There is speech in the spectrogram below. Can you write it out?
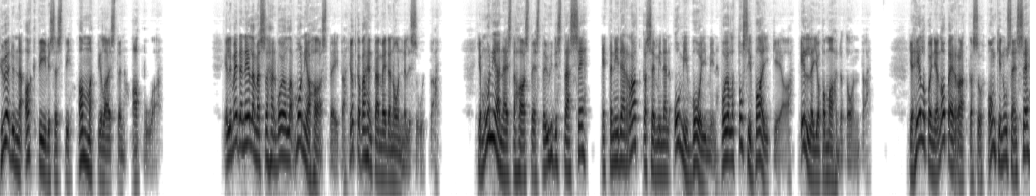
Hyödynnä aktiivisesti ammattilaisten apua. Eli meidän elämässähän voi olla monia haasteita, jotka vähentää meidän onnellisuutta. Ja monia näistä haasteista yhdistää se, että niiden ratkaiseminen omin voimin voi olla tosi vaikeaa, ellei jopa mahdotonta. Ja helpoin ja nopein ratkaisu onkin usein se,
